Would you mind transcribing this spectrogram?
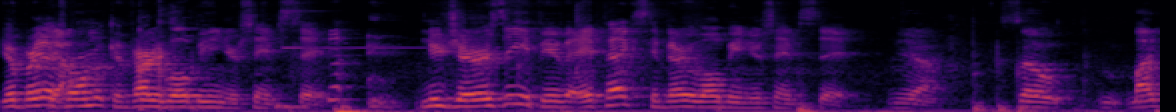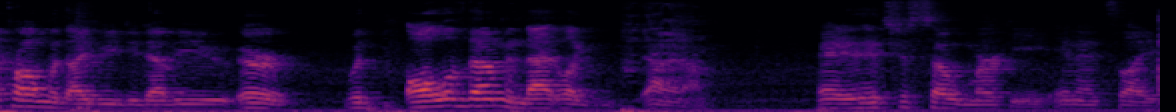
your brand Yeah. tournament could very well be in your same state New Jersey if you have Apex can very well be in your same state Yeah. So my problem with IBDW or with all of them and that like I don't know, and it's just so murky and it's like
